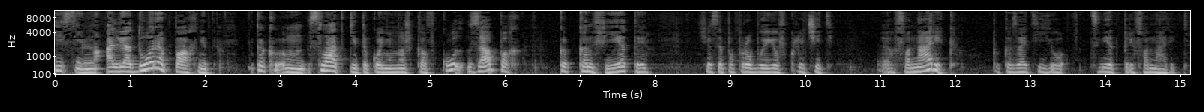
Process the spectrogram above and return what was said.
и сильно. А Леодора пахнет как сладкий такой немножко вкус, запах, как конфеты. Сейчас я попробую ее включить э, фонарик, показать ее цвет при фонарике.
